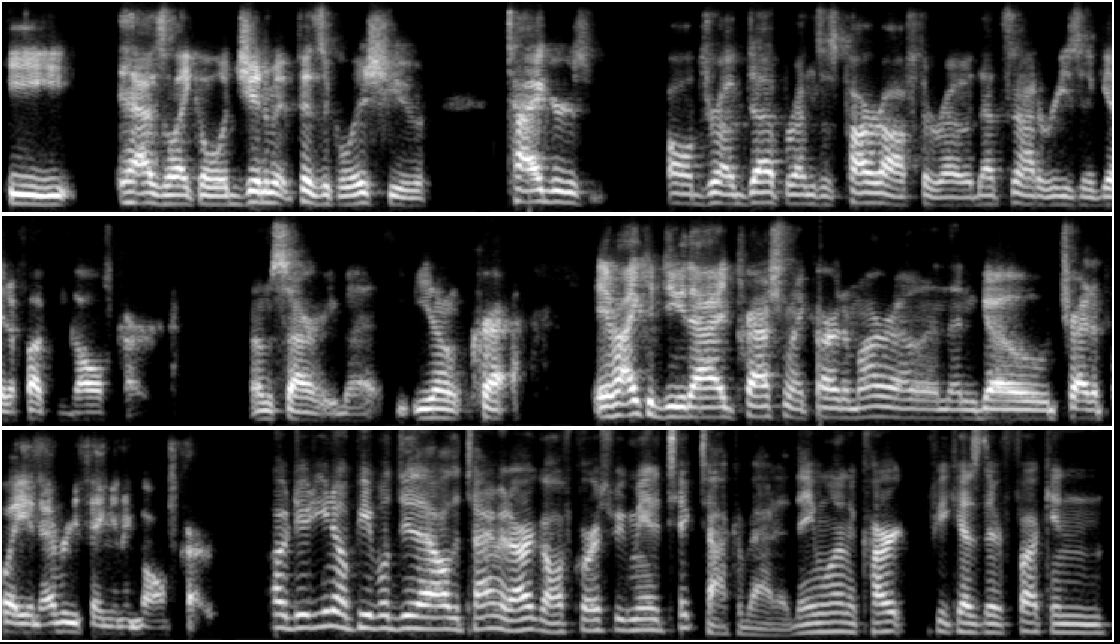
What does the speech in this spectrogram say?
he has like a legitimate physical issue. Tiger's all drugged up, runs his car off the road. That's not a reason to get a fucking golf cart. I'm sorry, but you don't crash. If I could do that, I'd crash my car tomorrow and then go try to play in everything in a golf cart. Oh, dude, you know, people do that all the time at our golf course. We made a TikTok about it. They want a cart because their fucking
